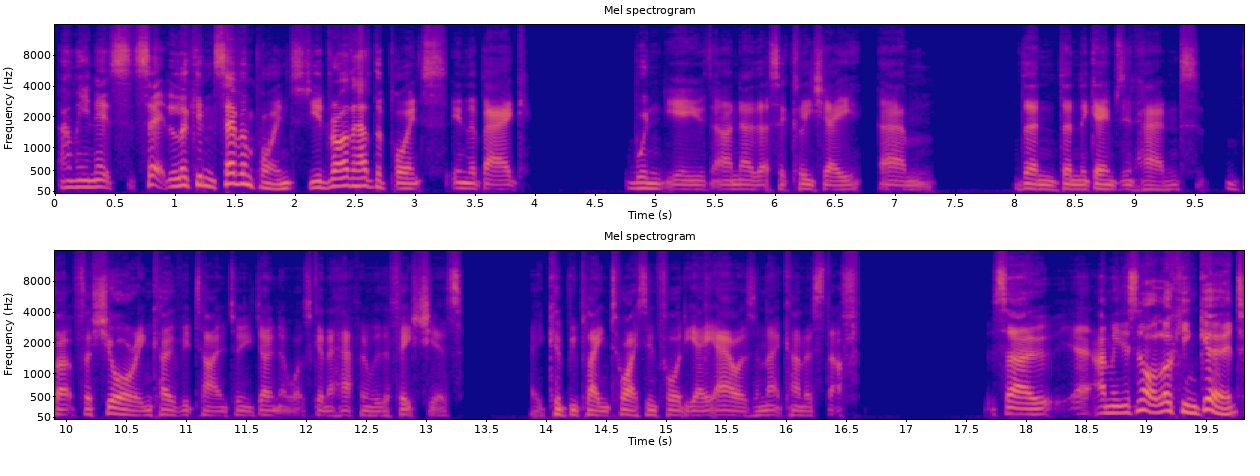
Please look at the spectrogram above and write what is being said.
I mean, it's looking seven points. You'd rather have the points in the bag, wouldn't you? I know that's a cliche. Um, than than the games in hand, but for sure in COVID times when you don't know what's going to happen with the fixtures, it could be playing twice in 48 hours and that kind of stuff. So, I mean, it's not looking good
